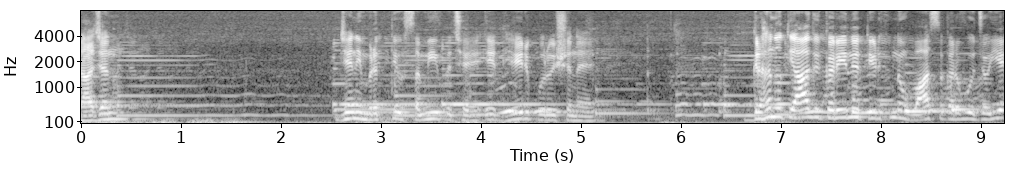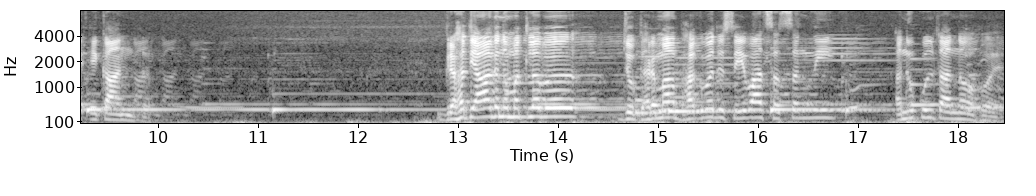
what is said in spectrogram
રાજન, જેની મૃત્યુ સમીપ છે એ ધીર પુરુષને ગ્રહનો ત્યાગ કરીને તીર્થનો વાસ કરવો જોઈએ એકાંત. ગ્રહ ત્યાગનો મતલબ, જો ઘરમાં ભાગવત સેવા સત્સંગની અનુકૂળતા ન હોય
